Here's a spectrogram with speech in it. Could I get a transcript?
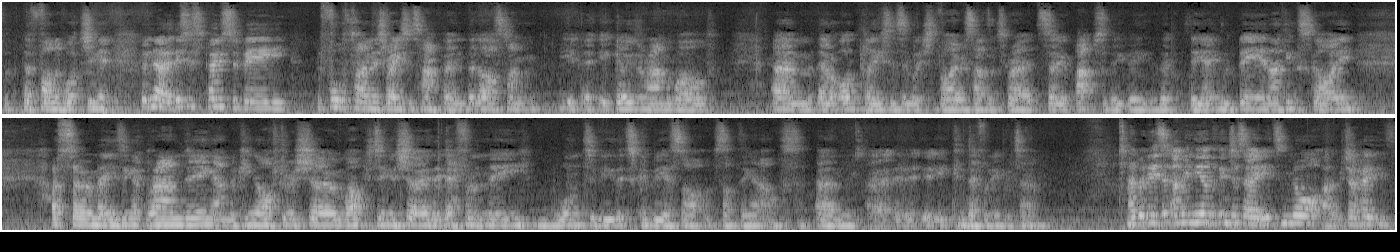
the, the fun of watching it. But no, this is supposed to be the fourth time this race has happened, the last time it goes around the world. Um, there are odd places in which the virus hasn't spread. So absolutely, the, the aim would be, and I think Sky are so amazing at branding and looking after a show marketing a show. They definitely want to be this could be a start of something else. Um, uh, it, it, can definitely return. Uh, but it's, I mean, the other thing to say, it's not, uh, which I hope you've,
